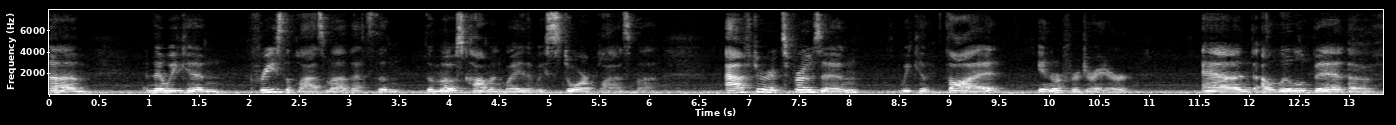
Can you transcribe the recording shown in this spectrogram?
Um, and then we can freeze the plasma. That's the, the most common way that we store plasma. After it's frozen, we can thaw it in a refrigerator, and a little bit of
